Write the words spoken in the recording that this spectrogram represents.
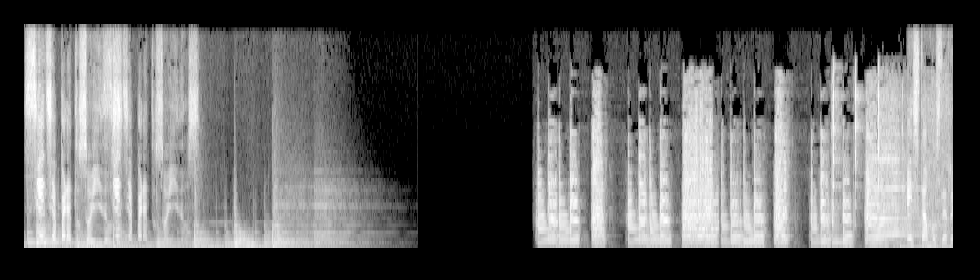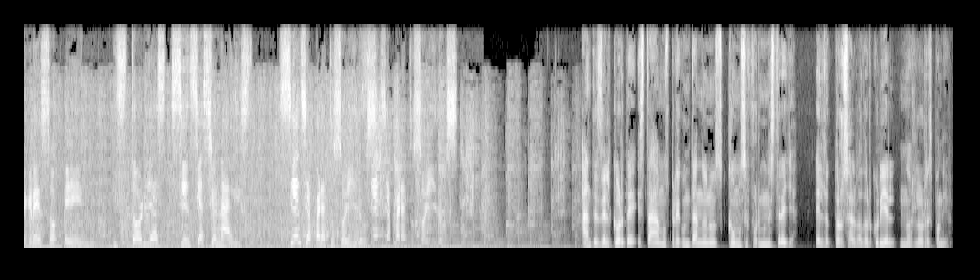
Ciencia para tus oídos. Ciencia para tus oídos. Estamos de regreso en Historias Cienciacionales. Ciencia para tus oídos. Ciencia para tus oídos. Antes del corte estábamos preguntándonos cómo se forma una estrella. El doctor Salvador Curiel nos lo respondió.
